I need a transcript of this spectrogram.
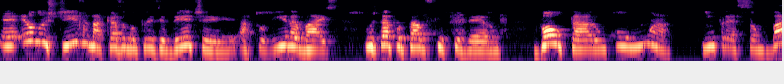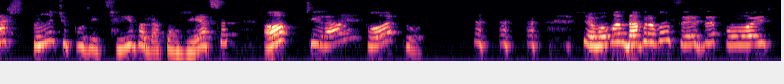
É, eu não estive na casa do presidente Arthur Lira, mas os deputados que estiveram voltaram com uma impressão bastante positiva da conversa. Ó, tiraram foto. Eu vou mandar para vocês depois.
